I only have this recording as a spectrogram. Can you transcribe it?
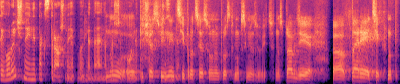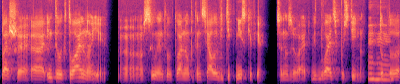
категорично і не так страшно, як виглядає на перший Ну, погляд? під час війни ці процеси вони просто максимізуються. Насправді, е, перетік, ну, по-перше, е, інтелектуальної е, сили, інтелектуального потенціалу, відтік мізків, як це називають, відбувається постійно. Тобто Ну,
